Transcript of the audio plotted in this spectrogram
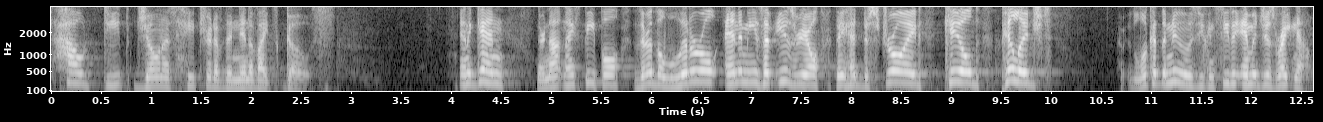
how deep Jonah's hatred of the Ninevites goes. And again, They're not nice people. They're the literal enemies of Israel. They had destroyed, killed, pillaged. Look at the news. You can see the images right now.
